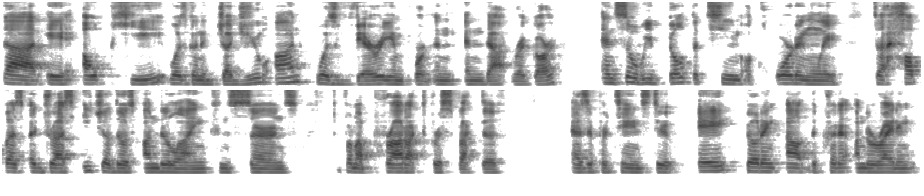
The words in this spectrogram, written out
that a LP was going to judge you on was very important in, in that regard. And so we built the team accordingly to help us address each of those underlying concerns from a product perspective as it pertains to a building out the credit underwriting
